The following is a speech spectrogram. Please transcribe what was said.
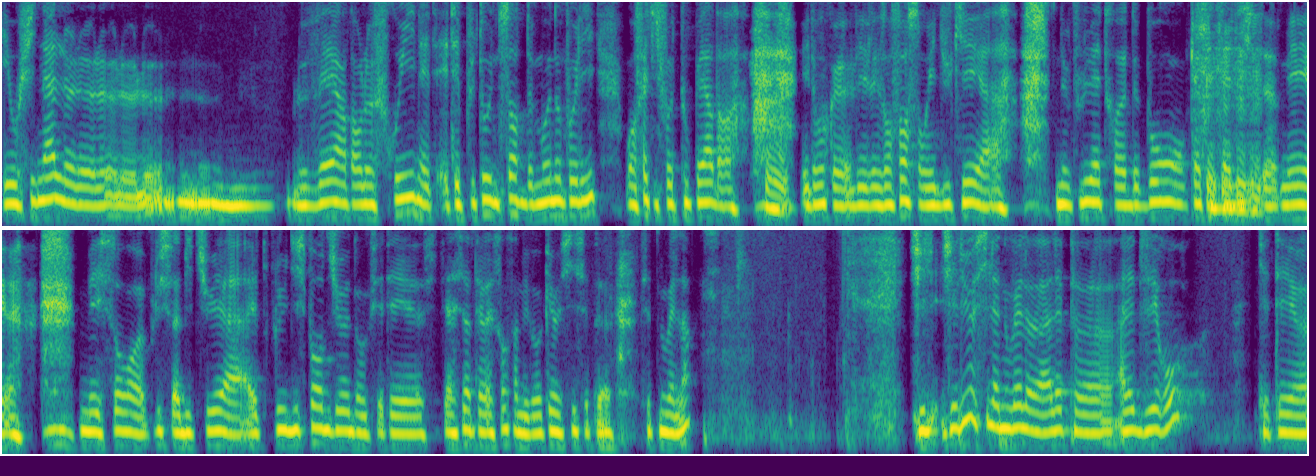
et, au final, le, le, le, le, le verre dans le fruit était plutôt une sorte de monopoly où en fait il faut tout perdre. Mmh. Et donc euh, les, les, enfants sont éduqués à ne plus être de bons capitalistes, mais euh, mais sont plus habitués à être plus dispendieux. Donc c'était c'était assez intéressant. Ça m'évoquait aussi cette cette nouvelle là. J'ai lu aussi la nouvelle Alep Alep 0 qui était euh,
